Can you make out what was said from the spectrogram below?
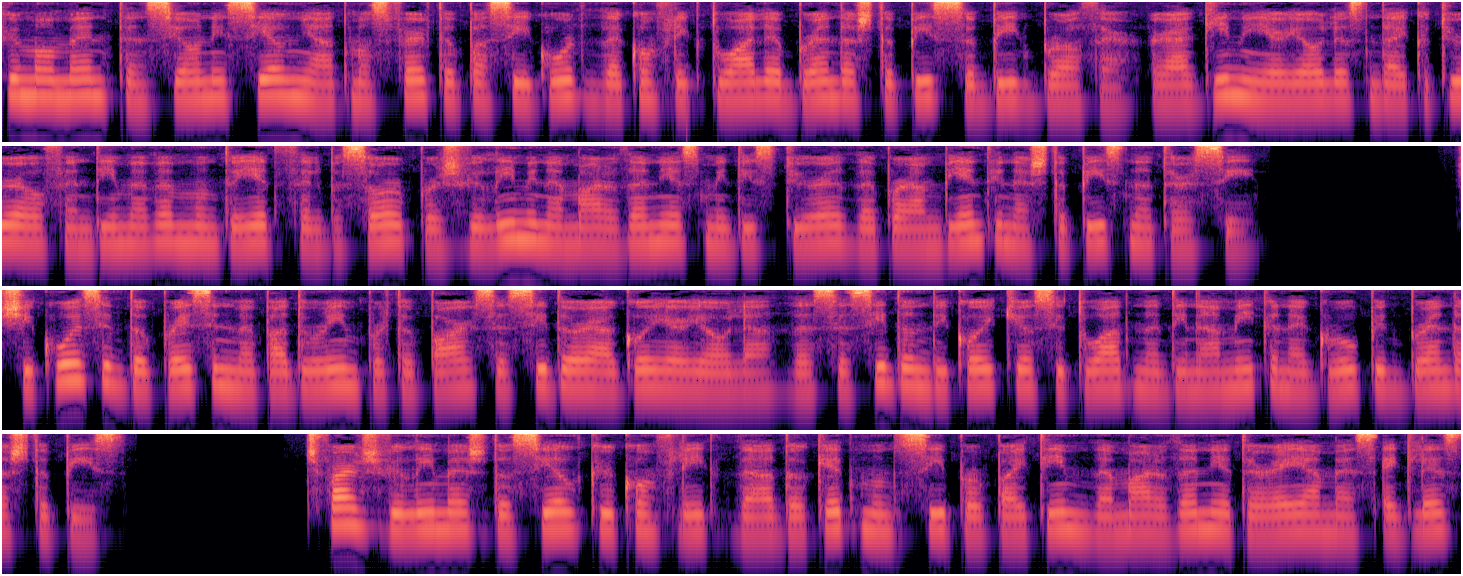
Ky moment tensioni sjell një atmosferë të pasigurt dhe konfliktuale brenda shtëpisë së Big Brother. Reagimi i Eriolës ndaj këtyre ofendimeve mund të jetë thelbësor për zhvillimin e marrëdhënies midis tyre dhe për ambientin e shtëpisë në tërësi. Shikuesit do presin me padurim për të parë se si do reagojë Eriola dhe se si do ndikojë kjo situatë në dinamikën e grupit brenda shtëpisë. Çfarë zhvillimesh do sjellë ky konflikt dhe a do ketë mundësi për pajtim dhe marrëdhënie të reja mes Eglës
